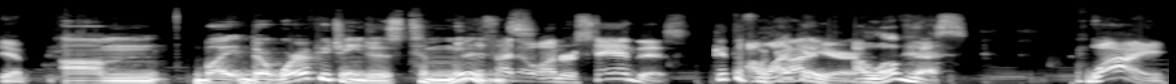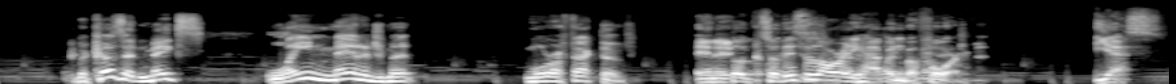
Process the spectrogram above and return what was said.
Yep. Um, but there were a few changes to minis. This, I don't understand this. Get the I fuck like out of it. here. I love this Why? Because it makes lane management more effective. And it So- so this has already happened before. management. Yes,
